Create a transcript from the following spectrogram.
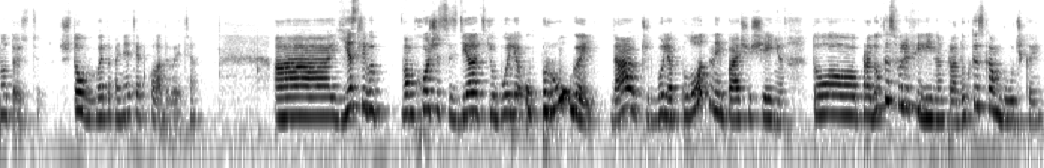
Ну, то есть, что вы в это понятие вкладываете? А, если вы, вам хочется сделать ее более упругой, да, чуть более плотной по ощущению, то продукты с фолифилином, продукты с камбучкой,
